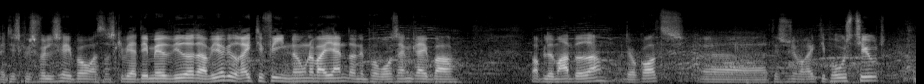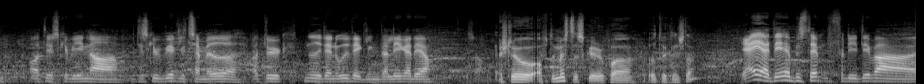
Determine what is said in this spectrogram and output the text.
det skal vi selvfølgelig se på, og så skal vi have det med videre. Der har virket rigtig fint. Nogle af varianterne på vores angreb var, var blevet meget bedre, og det var godt. Det synes jeg var rigtig positivt, og det skal vi, ind og, det skal vi virkelig tage med og dykke ned i den udvikling, der ligger der. Så. Er du optimistisk på udviklingen? Ja, ja, det er bestemt, fordi det var,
